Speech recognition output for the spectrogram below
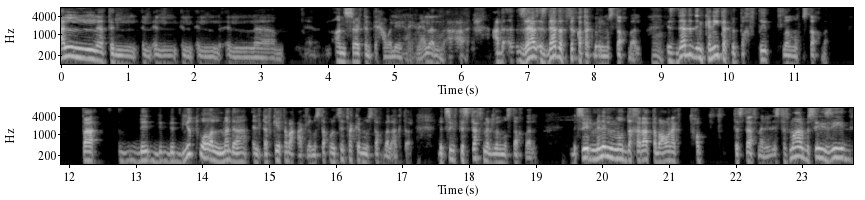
قلت ال ال ال ال ال الانسرتينتي حواليها. يعني هلا ازدادت ثقتك بالمستقبل. ازدادت إمكانيتك بالتخطيط للمستقبل. ف بيطول مدى التفكير تبعك للمستقبل بتصير تفكر بالمستقبل أكثر بتصير تستثمر للمستقبل. بتصير من المدخرات تبعونك تحط تستثمر. الاستثمار بصير يزيد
